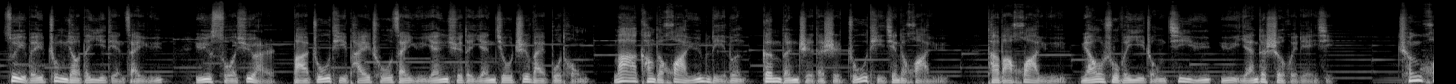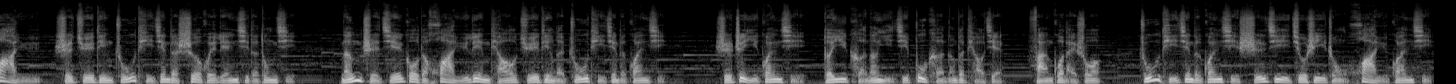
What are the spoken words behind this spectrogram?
最为重要的一点在于，与索绪尔把主体排除在语言学的研究之外不同，拉康的话语理论根本指的是主体间的话语。他把话语描述为一种基于语言的社会联系，称话语是决定主体间的社会联系的东西，能指结构的话语链条决定了主体间的关系。使这一关系得以可能以及不可能的条件。反过来说，主体间的关系实际就是一种话语关系，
